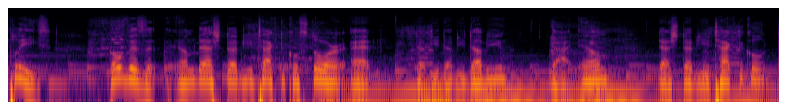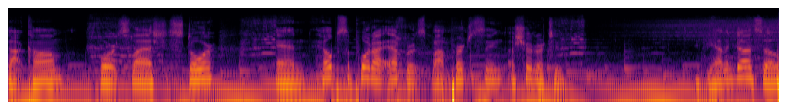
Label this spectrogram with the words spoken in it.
Please go visit the M-W Tactical store at www.m-wtactical.com forward slash store and help support our efforts by purchasing a shirt or two. If you haven't done so,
